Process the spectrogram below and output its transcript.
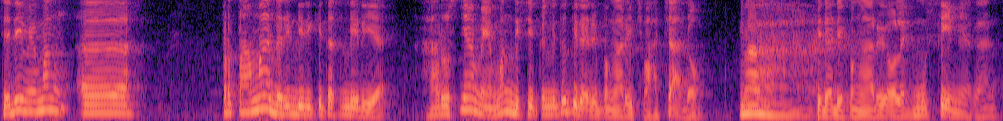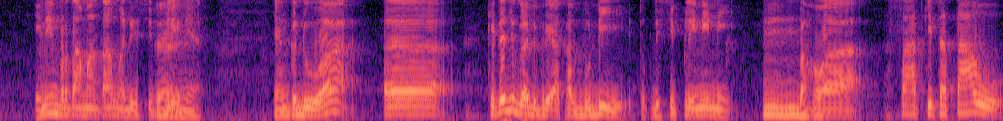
Jadi memang eh, pertama dari diri kita sendiri ya. Harusnya memang disiplin itu tidak dipengaruhi cuaca dong. Nah, Tidak dipengaruhi oleh musim ya kan. Ini yang pertama-tama disiplin Iya, ya. Yang kedua eh, kita juga diberi akal budi untuk disiplin ini. Hmm, Bahwa saat kita tahu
